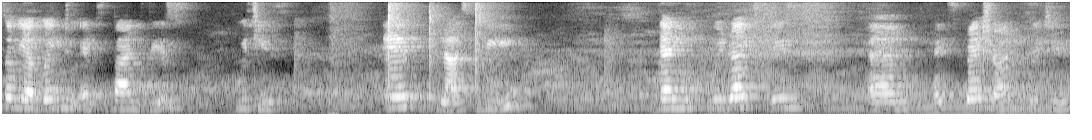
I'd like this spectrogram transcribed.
So we are going to expand this, which is a plus b then we write this um, expression which is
